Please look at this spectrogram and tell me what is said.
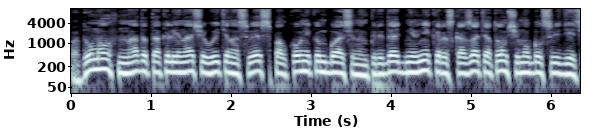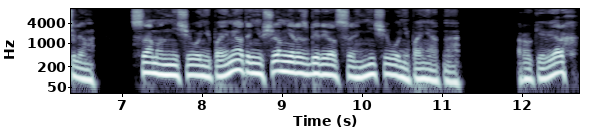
Подумал, надо так или иначе выйти на связь с полковником Басиным, передать дневник и рассказать о том, чему был свидетелем. Сам он ничего не поймет и ни в чем не разберется. Ничего не понятно. Руки вверх.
